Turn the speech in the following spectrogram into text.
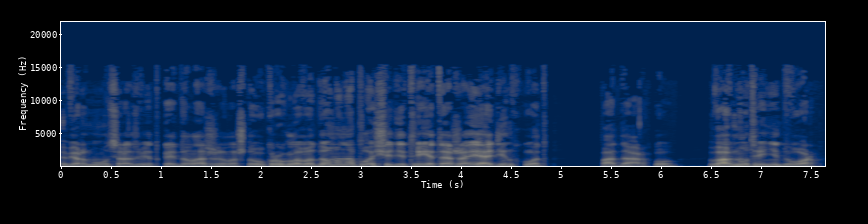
Вернулась разведка и доложила, что у круглого дома на площади три этажа и один ход. Подарку. Во внутренний двор.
